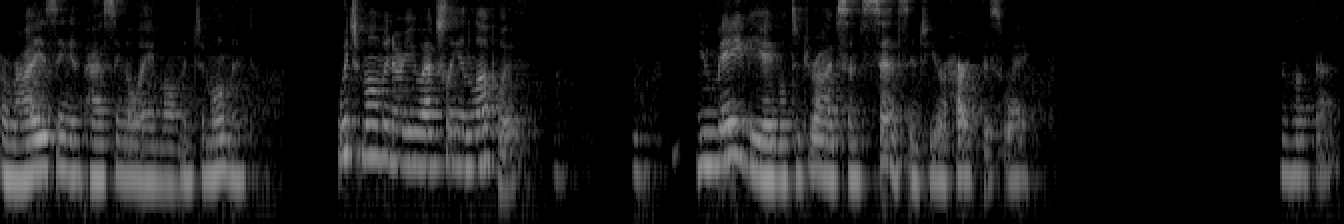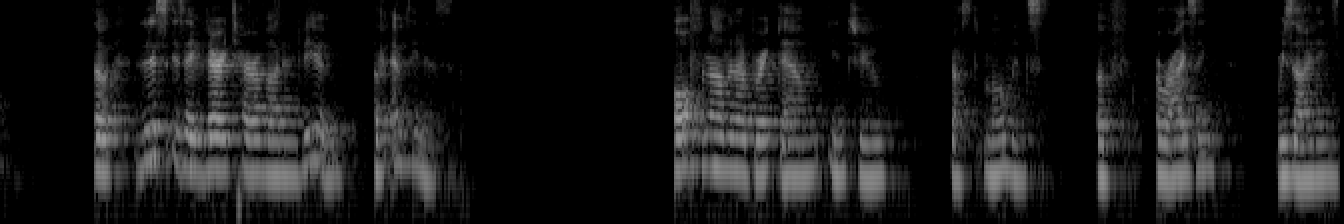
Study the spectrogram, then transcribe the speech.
arising and passing away moment to moment. Which moment are you actually in love with? You may be able to drive some sense into your heart this way. I love that. So, this is a very Theravadan view of emptiness. all phenomena break down into just moments of arising, residing,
